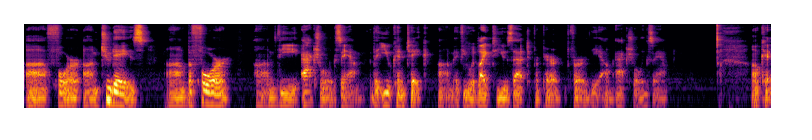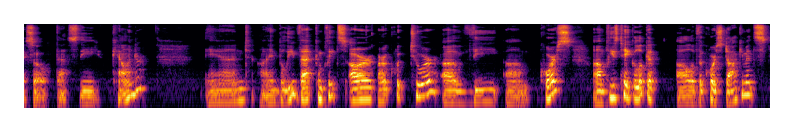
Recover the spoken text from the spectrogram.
uh, for um, two days um, before the actual exam that you can take if you would like to use that to prepare for the actual exam. Okay, so that's the calendar. And I believe that completes our, our quick tour of the um, course. Um, please take a look at all of the course documents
